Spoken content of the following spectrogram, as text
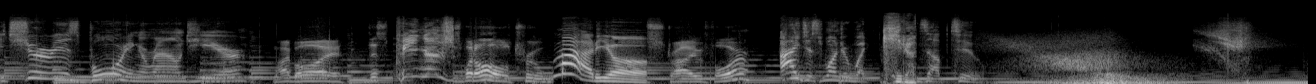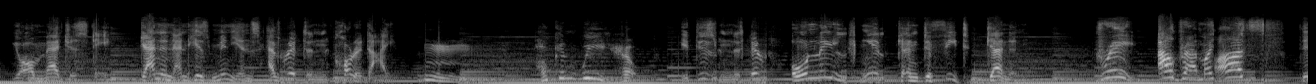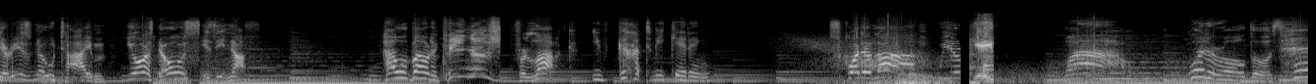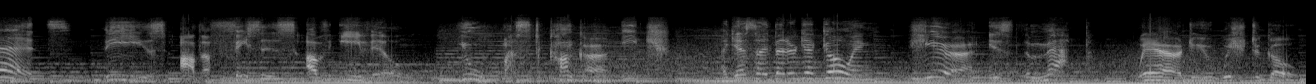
It sure is boring around here. My boy, this king is what all true Mario! strive for. I just wonder what Kira's up to. Your Majesty, Ganon and his minions have written Koridai. Hmm. How can we help? It is necessary. Only Link can defeat Ganon. Great! I'll grab my us. There is no time. Your nose is enough. How about a King is for luck? You've got to be kidding. Squadala, we're... Wow! What are all those heads? These are the faces of evil. You must conquer each. I guess I'd better get going. Here is the map. Where do you wish to go?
